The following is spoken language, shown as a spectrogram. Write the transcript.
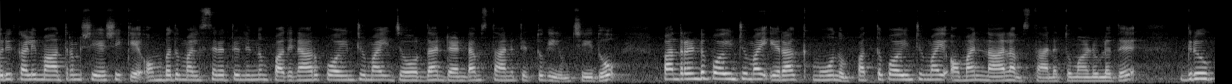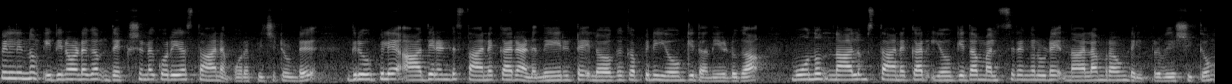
ഒരു കളി മാത്രം ശേഷിക്കെ ഒമ്പത് മത്സരത്തിൽ നിന്നും പതിനാറ് പോയിന്റുമായി ജോർദാൻ രണ്ടാം സ്ഥാനത്തെത്തുകയും ചെയ്തു. പന്ത്രണ്ട് പോയിന്റുമായി ഇറാഖ് മൂന്നും പത്ത് പോയിന്റുമായി ഒമാൻ നാലാം സ്ഥാനത്തുമാണുള്ളത്. ഗ്രൂപ്പിൽ നിന്നും ഇതിനോടകം ദക്ഷിണ കൊറിയ സ്ഥാനം ഉറപ്പിച്ചിട്ടുണ്ട്. ഗ്രൂപ്പിലെ ആദ്യ രണ്ട് സ്ഥാനക്കാരാണ് നേരിട്ട് ലോകകപ്പിന് യോഗ്യത നേടുക. മൂന്നും നാലും സ്ഥാനക്കാർ യോഗ്യതാ മത്സരങ്ങളുടെ നാലാം റൗണ്ടിൽ പ്രവേശിക്കും.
